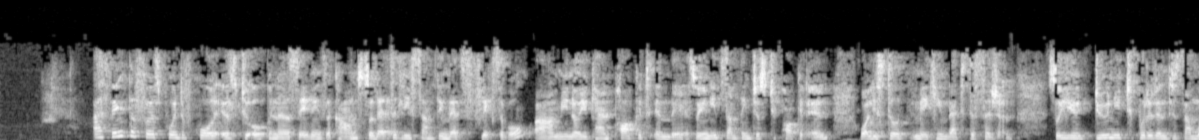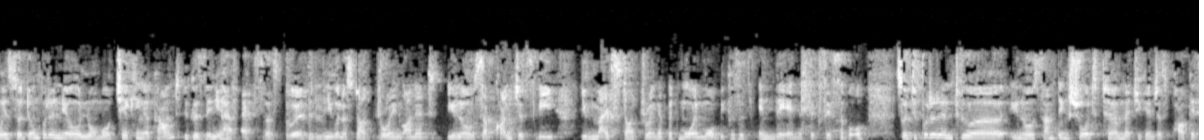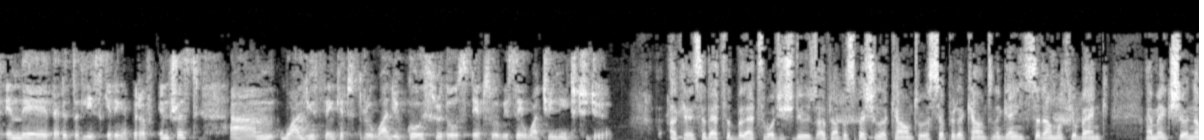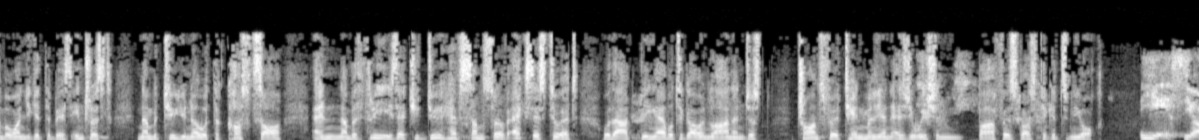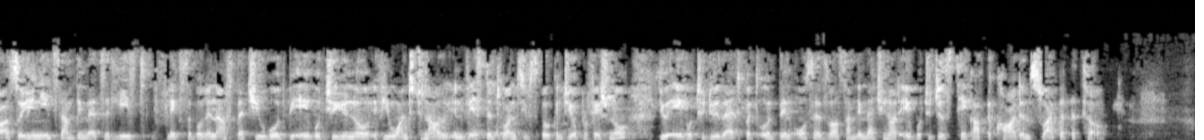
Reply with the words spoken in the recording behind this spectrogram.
I think the first point of call is to open a savings account. So that's at least something that's flexible. Um, you know, you can park it in there. So you need something just to park it in while you're still making that decision. So you do need to put it into somewhere. So don't put it in your normal checking account because then you have access to it and then you're going to start drawing on it. You know, subconsciously you might start drawing a bit more and more because it's in there and it's accessible. So to put it into a, you know, something short term that you can just park it in there, that it's at least getting a bit of interest, um, while you think it through, while you go through those steps where we say what you need to do. Okay, so that's the, that's what you should do is open up a special account or a separate account and again sit down with your bank and make sure number one, you get the best interest. Number two, you know what the costs are. And number three is that you do have some sort of access to it without being able to go online and just transfer 10 million as you wish and buy a first class ticket to New York. Yes, yeah. So you need something that's at least flexible enough that you would be able to, you know, if you want to now invest it once you've spoken to your professional, you're able to do that. But then also as well something that you're not able to just take out the card and swipe at the till.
